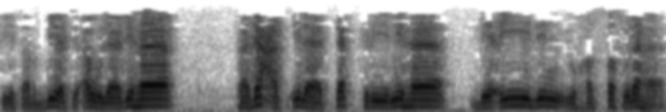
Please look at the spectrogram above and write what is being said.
في تربية أولادها فدعت إلى تكريمها بعيد يخصص لها.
